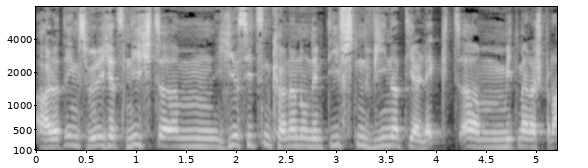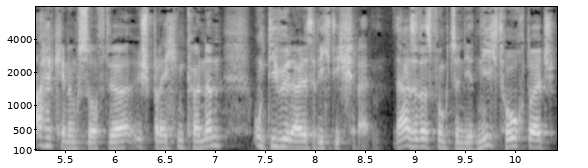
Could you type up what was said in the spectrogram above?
Allerdings würde ich jetzt nicht ähm, hier sitzen können und im tiefsten Wiener Dialekt ähm, mit meiner Spracherkennungssoftware sprechen können und die würde alles richtig schreiben. Ja, also das funktioniert nicht. Hochdeutsch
